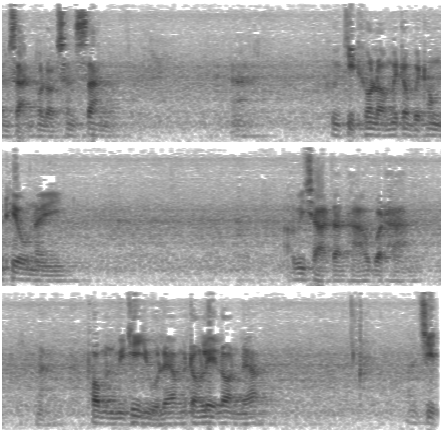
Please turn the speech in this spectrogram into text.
สงสารของเราสั้นๆนะคือจิตของเราไม่ต้องไปท่องเที่ยวใน อวิชชาตันหาอุปทานนะเพราะมันมีที่อยู่แล้วไม่ต้องเล่ร่อนแล้ว จิต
